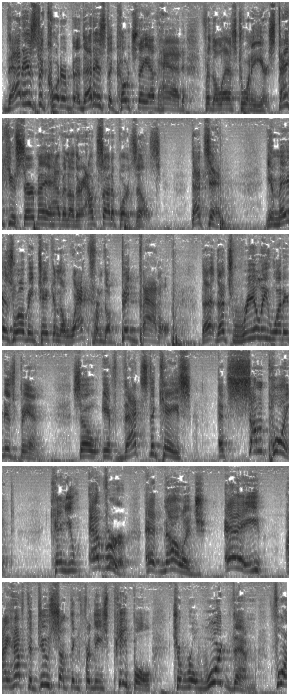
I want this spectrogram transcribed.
that is the quarter that is the coach they have had for the last 20 years. Thank you, sir. May I have another outside of Parcells? That's it. You may as well be taking the whack from the big paddle. That that's really what it has been. So if that's the case, at some point, can you ever acknowledge a I have to do something for these people to reward them for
